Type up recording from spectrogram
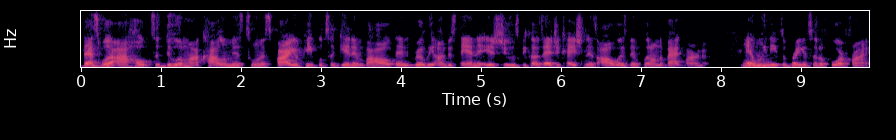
that's what I hope to do in my column is to inspire people to get involved and really understand the issues because education has always been put on the back burner. Mm-hmm. And we mm-hmm. need to bring it to the forefront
